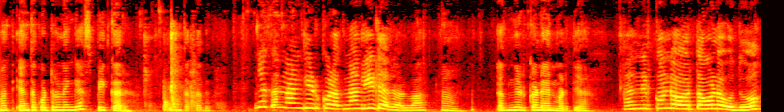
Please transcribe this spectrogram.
ಮತ್ತೆ ಎಂತ ಕೊಟ್ರು ನಿಂಗೆ? ಸ್ಪೀಕರ್ ಎಂತ ಯಾಕಂದ್ರೆ ನಂಗೆ ಹಿಡ್ಕೊಳಕ್ ನಾನ್ ಲೀಡರ್ ಅಲ್ವಾ? ಹ್ಮ್ ಅದನ್ನ ಹಿಡ್ಕೊಂಡು ಏನ್ ಮಾಡ್ತೀಯ? ಅದನ್ನ ಹಿಡ್ಕೊಂಡು ಅವ್ರು ತಗೊಂಡೋಗುದು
